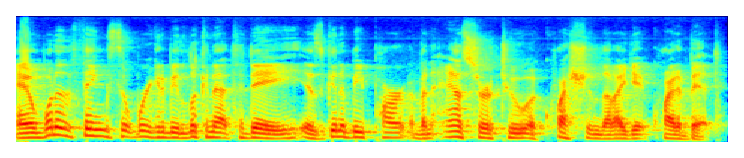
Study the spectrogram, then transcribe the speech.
and one of the things that we're going to be looking at today is going to be part of an answer to a question that I get quite a bit.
